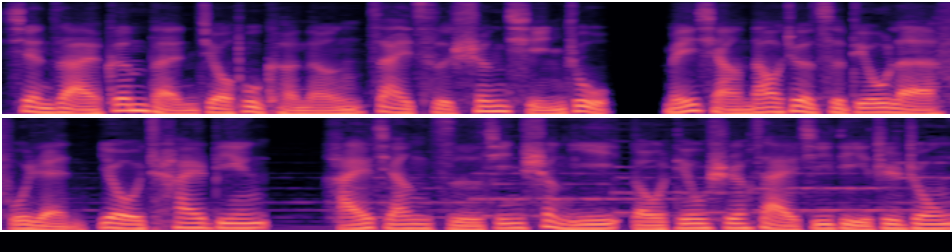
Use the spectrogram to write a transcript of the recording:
现在根本就不可能再次生擒住。没想到这次丢了夫人又拆兵，还将紫金圣衣都丢失在基地之中。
